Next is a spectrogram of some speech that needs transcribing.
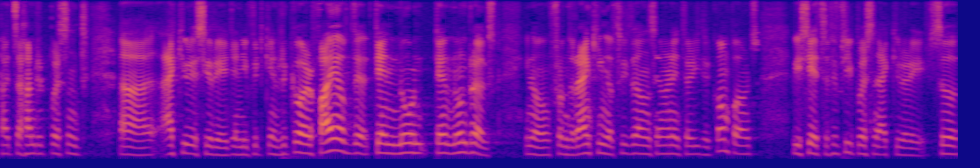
it's a 100% uh, accuracy rate. And if it can recover five of the 10 known, 10 known drugs, you know, from the ranking of 3,733 compounds, we say it's a 50% accurate rate. So,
